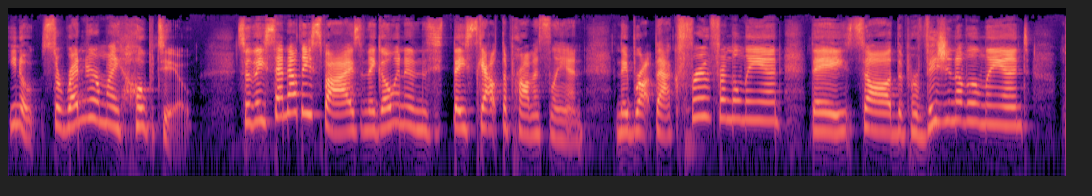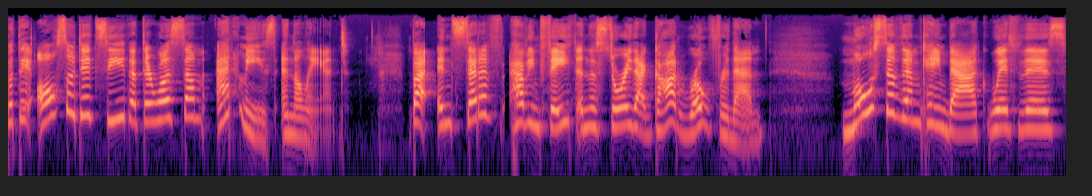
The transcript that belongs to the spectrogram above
you know, surrender my hope to? So they send out these spies and they go in and they scout the promised land. And they brought back fruit from the land. They saw the provision of the land, but they also did see that there was some enemies in the land. But instead of having faith in the story that God wrote for them, most of them came back with this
